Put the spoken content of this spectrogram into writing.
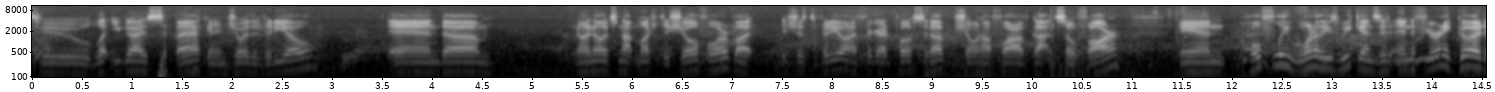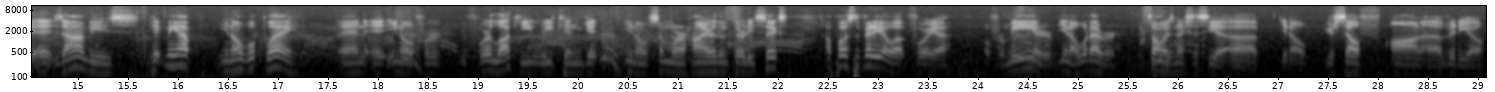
to let you guys sit back and enjoy the video. And, um, you know, I know it's not much to show for, but it's just a video, and I figured I'd post it up showing how far I've gotten so far. And hopefully one of these weekends, and if you're any good at zombies, hit me up. You know, we'll play. And, it, you know, if we're, if we're lucky, we can get, you know, somewhere higher than 36. I'll post a video up for you, or for me, or, you know, whatever. It's always nice to see, a, uh, you know, yourself on a video.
